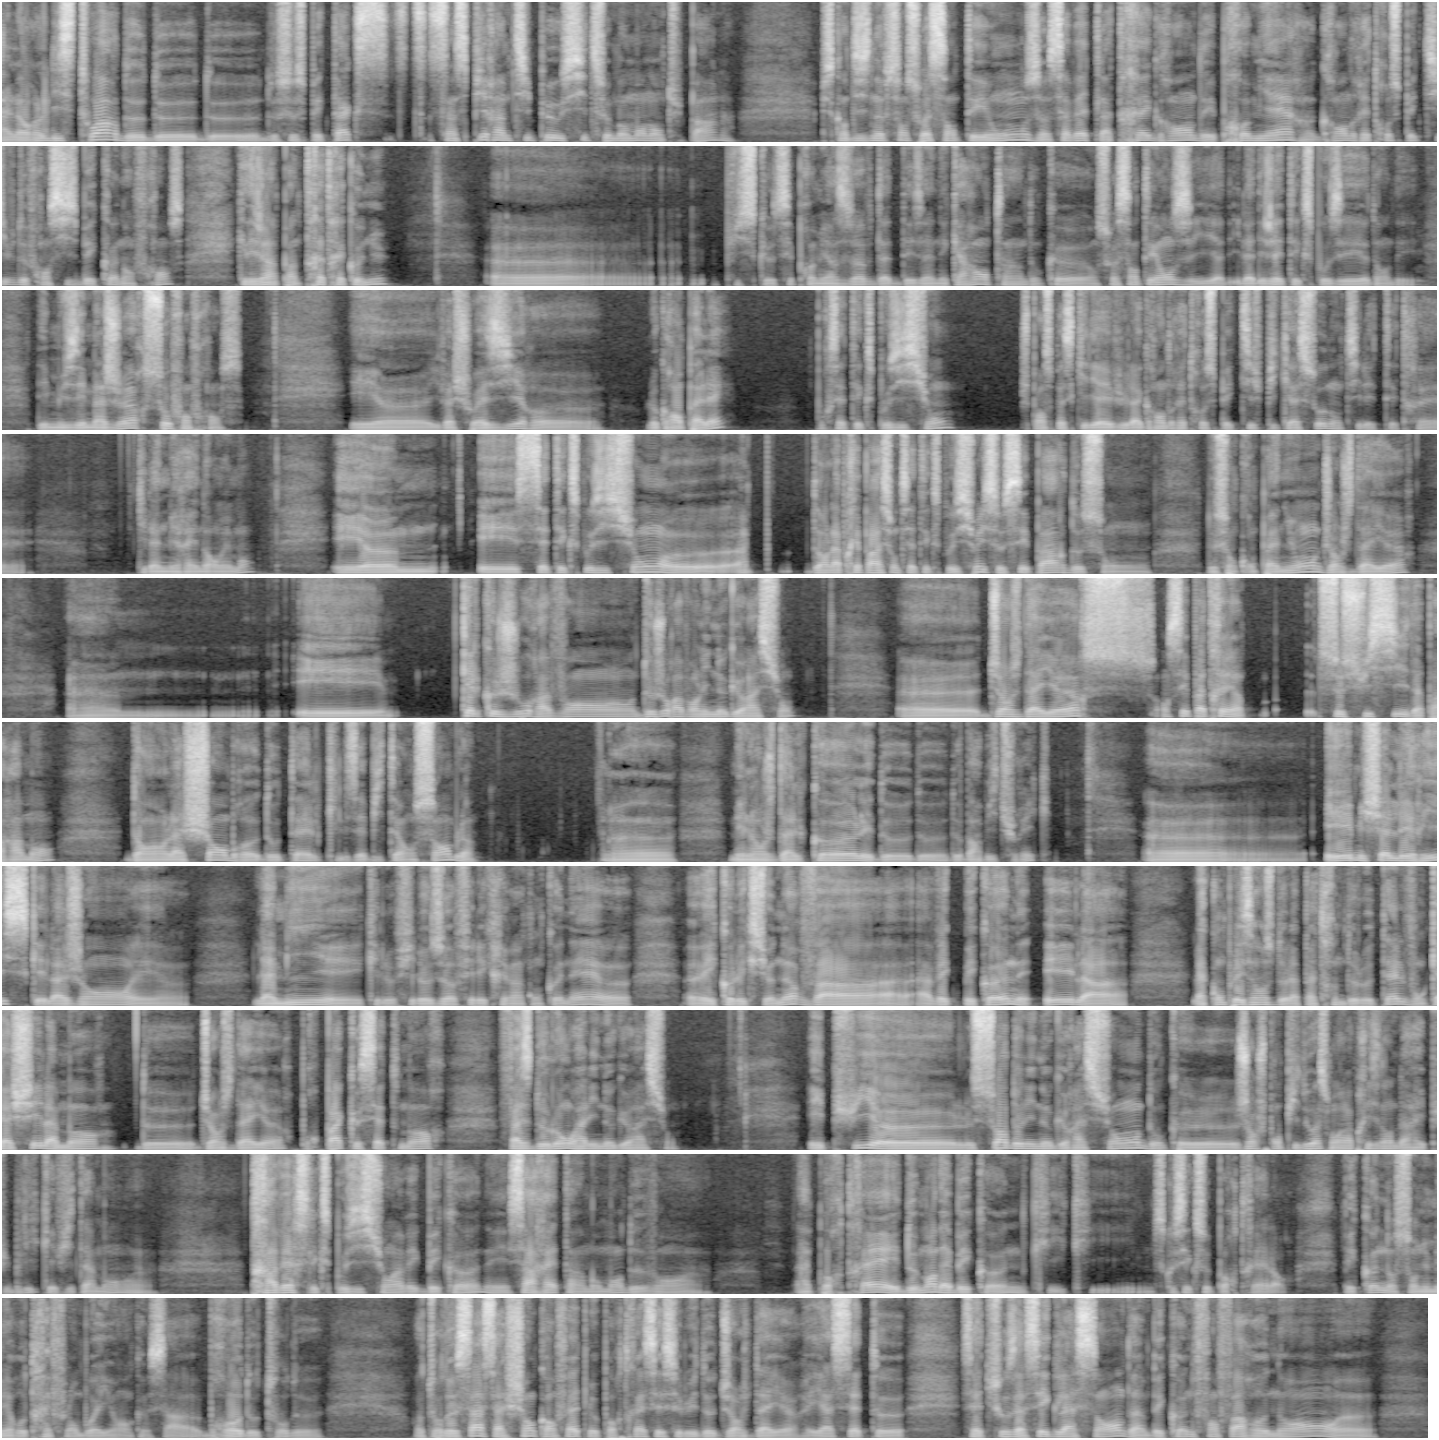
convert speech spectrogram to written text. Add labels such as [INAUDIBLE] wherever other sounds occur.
Alors l'histoire de, de, ce spectacle s'inspire un petit peu aussi de ce moment dont tu parles, puisqu'en 1971, ça va être la très grande et première grande rétrospective de Francis Bacon en France, qui est déjà un peintre très très connu, euh, puisque ses premières œuvres datent des années 40. Hein. donc euh, en 71, il a, déjà été exposé dans des, des, musées majeurs, sauf en France. Et euh, il va choisir le Grand Palais pour cette exposition. Je pense parce qu'il y avait vu la grande rétrospective Picasso, dont il était très, qu'il admirait énormément. Et, et cette exposition, dans la préparation de cette exposition, il se sépare de son, de son compagnon, George Dyer, euh, et quelques jours avant, deux jours avant l'inauguration, euh, George Dyer, on ne sait pas très bien, se suicide apparemment dans la chambre d'hôtel qu'ils habitaient ensemble, euh, mélange d'alcool et de, barbiturique. et Michel Léris, qui est l'agent et l'ami et qui est le philosophe et l'écrivain qu'on connaît et collectionneur, va avec Bacon et la, la complaisance de la patronne de l'hôtel vont cacher la mort de George Dyer pour pas que cette mort fasse de l'ombre à l'inauguration. Et puis euh, le soir de l'inauguration, donc euh, Georges Pompidou, à ce moment-là président de la République, évidemment, euh, traverse l'exposition avec Bacon et s'arrête à un moment devant un portrait et demande à Bacon qui, qui ce que c'est que ce portrait. Alors Bacon, dans son numéro très flamboyant, comme ça, brode autour de autour de ça, sachant qu'en fait le portrait c'est celui de George Dyer. Et il y a cette, euh, cette chose assez glaçante d'un Bacon fanfaronnant, euh,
